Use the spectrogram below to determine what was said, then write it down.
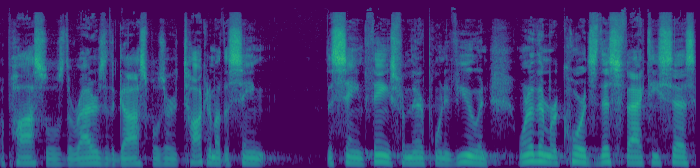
apostles, the writers of the Gospels, are talking about the same, the same things from their point of view. And one of them records this fact. He says,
